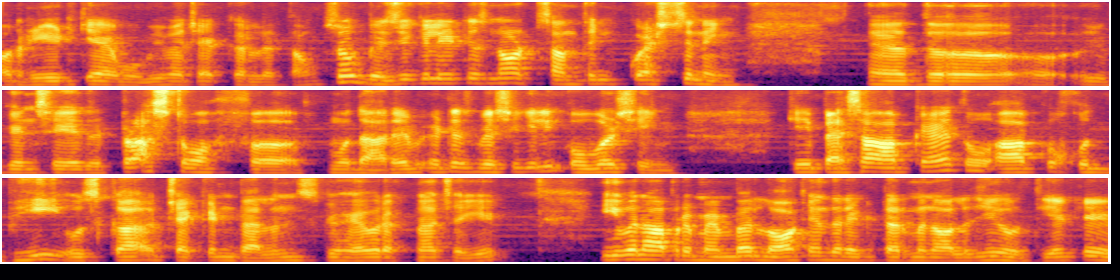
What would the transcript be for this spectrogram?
और रेट क्या है वो भी मैं चेक कर लेता हूँ। So basically it is not something questioning the you can say of मुदारिब इट इज़ बेसिकली ओवर सीइंग कि पैसा आपका है तो आपको खुद भी उसका चेक एंड बैलेंस जो है वो रखना चाहिए। इवन आप रिमेंबर लॉ के अंदर एक टर्मिनोलॉजी होती है कि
